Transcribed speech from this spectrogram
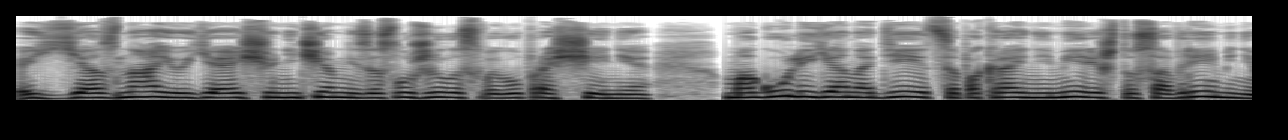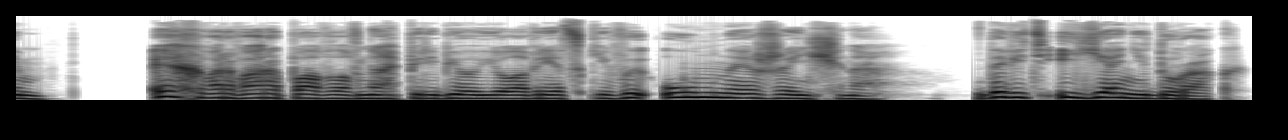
«Я знаю, я еще ничем не заслужила своего прощения. Могу ли я надеяться, по крайней мере, что со временем «Эх, Варвара Павловна», — перебил ее Лаврецкий, — «вы умная женщина. Да ведь и я не дурак.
